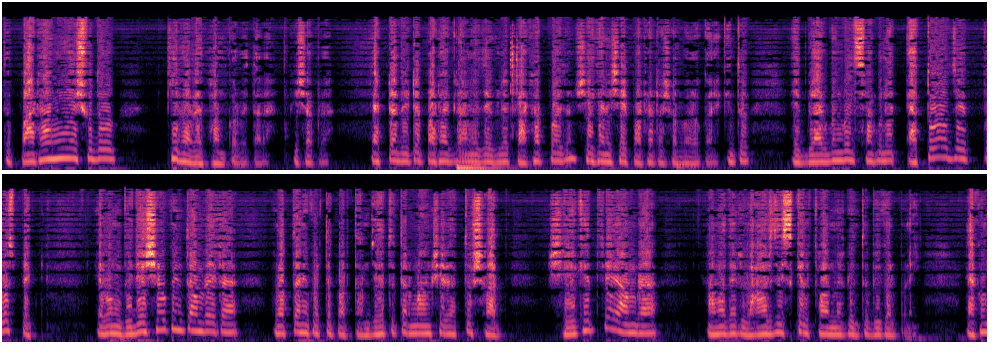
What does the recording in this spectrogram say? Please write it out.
তো পাঠা নিয়ে শুধু কীভাবে ফার্ম করবে তারা কৃষকরা? একটা দুইটা পাঠা গ্রামে যেগুলো পাঠার প্রয়োজন সেখানে সেই পাঠাটা সরবরাহ করে। কিন্তু এই ব্ল্যাক বেঙ্গল ছাগলের এত যে প্রসপেক্ট এবং বিদেশেও কিন্তু আমরা এটা রপ্তানি করতে পারতাম যেহেতু তার মাংসের এত স্বাদ সেই ক্ষেত্রে আমরা আমাদের লার্জ স্কেল ফার্মের কিন্তু বিকল্প নেই। এখন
